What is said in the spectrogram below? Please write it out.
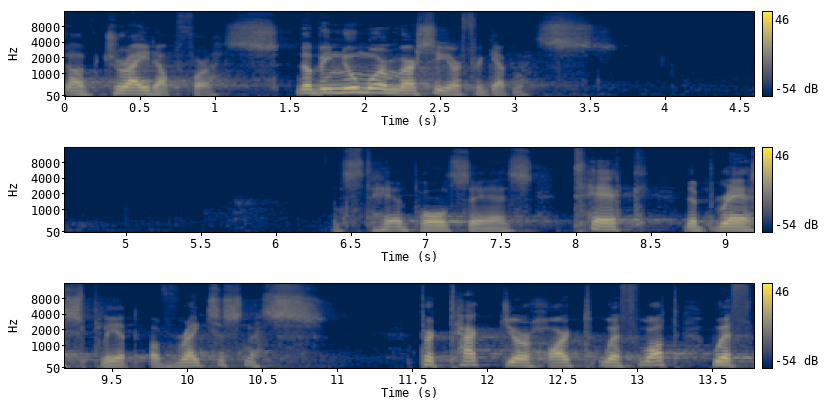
have dried up for us. There'll be no more mercy or forgiveness. Instead, Paul says, Take the breastplate of righteousness. Protect your heart with what? With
